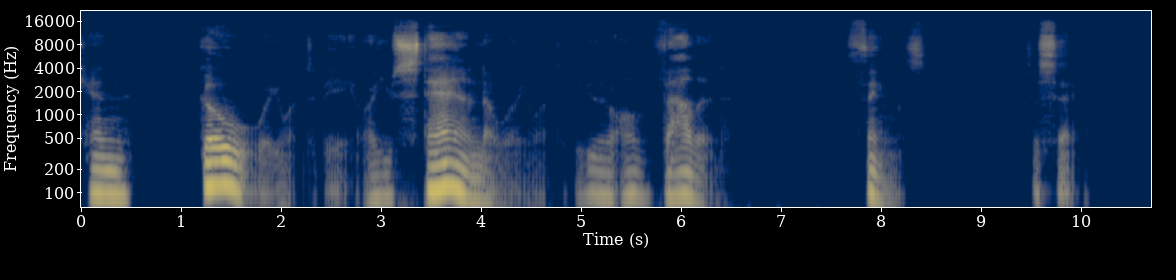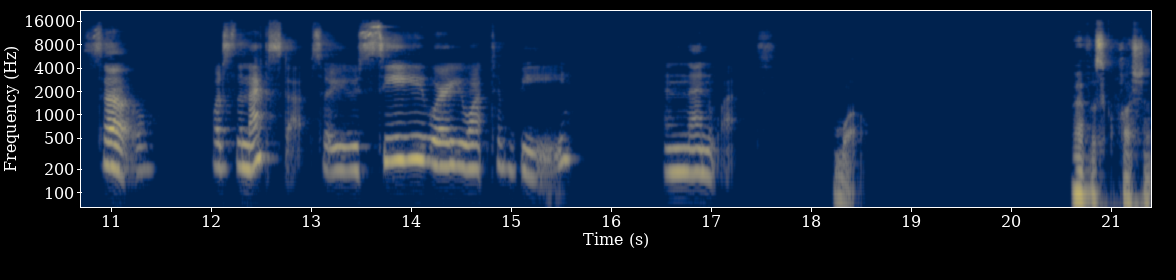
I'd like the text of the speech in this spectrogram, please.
can go where you want to be, or you stand out where you want to be, these are all valid things to say. So, what's the next step? So, you see where you want to be, and then what? Well, I have this question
